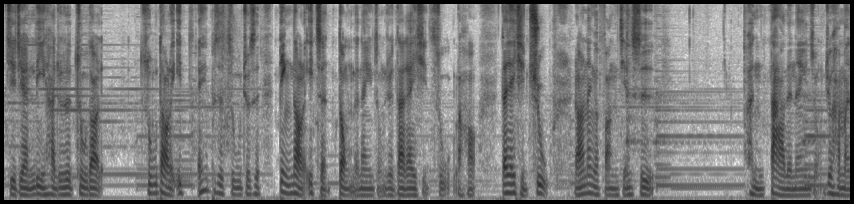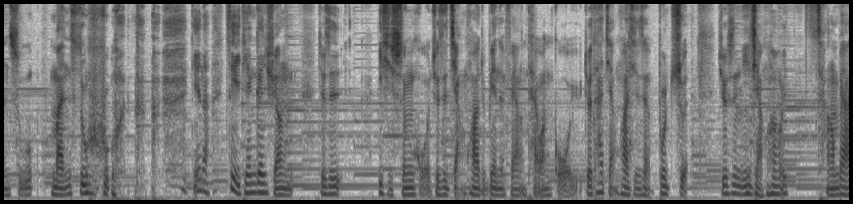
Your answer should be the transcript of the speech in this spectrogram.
姐姐很厉害，就是住到。租到了一哎，不是租，就是订到了一整栋的那一种，就大家一起住，然后大家一起住，然后那个房间是很大的那一种，就还蛮舒蛮舒服。天哪，这几天跟徐阳就是一起生活，就是讲话就变得非常台湾国语，就他讲话其实很不准，就是你讲话会常被他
